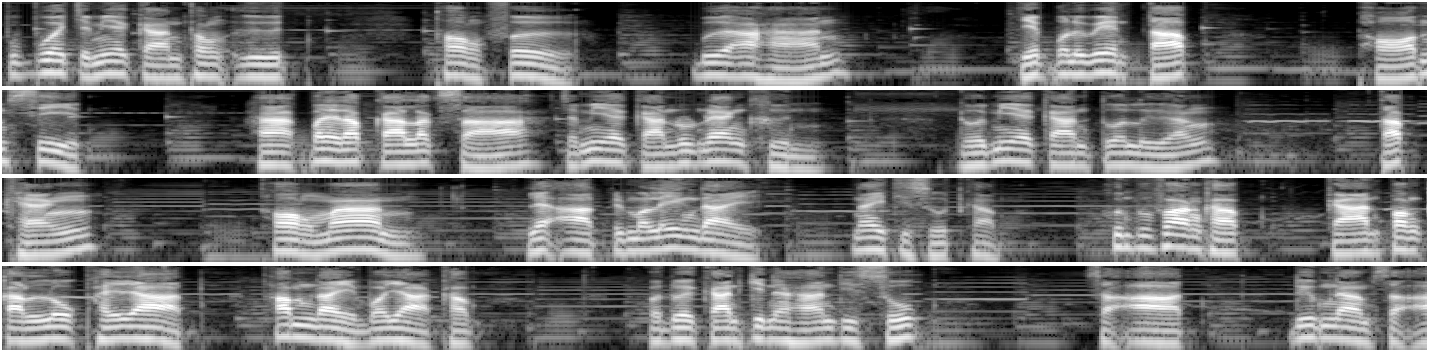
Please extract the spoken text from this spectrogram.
ผู้ป่วยจะมีอาการท้องอืด ท้องเฟอ้อ เบื่ออาหาร เจ็บบริเวณตับ ผอมซีด หากไม่ได้รับการรักษาจะมีอาการรุนแรงขึ้น โดยมีอาการตัวเหลือง ตับแข็ง ท้องม่าน และอาจเป็นมะเร็งได้ในที่สุดครับ คุณผู้ฟังครับ การป้องกันโรคพยาธิทำได้บ่ยากครับก็โดยการกินอาหารที่สุก สะอาด ดื่มน้ำสะอ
